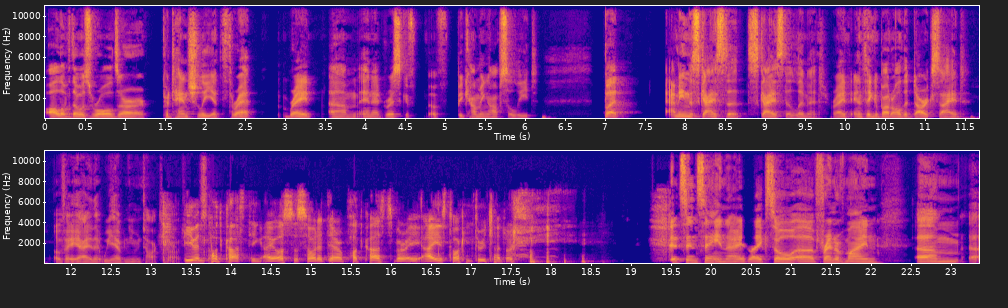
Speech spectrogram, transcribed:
All of those roles are potentially at threat, right? Um, and at risk of, of becoming obsolete. But I mean, the sky's the sky's the limit, right? And think about all the dark side of AI that we haven't even talked about. Even so. podcasting. I also saw that there are podcasts where AI is talking to each other. it's insane, right? Like, so a friend of mine, um, uh,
